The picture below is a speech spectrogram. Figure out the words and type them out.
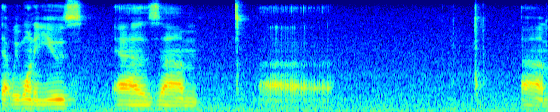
that we want to use as um, uh, um,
